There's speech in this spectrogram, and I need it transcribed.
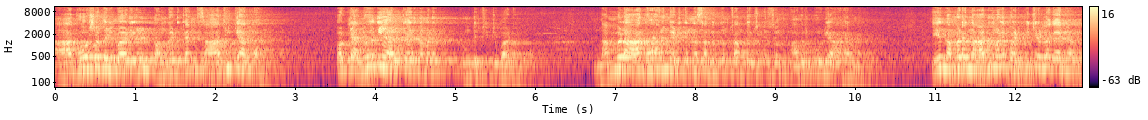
ആഘോഷ പരിപാടികളിൽ പങ്കെടുക്കാൻ സാധിക്കാത്ത ഒട്ടനവധി ആൾക്കാർ നമ്മുടെ ഉണ്ട് ചുറ്റുപാടും. നമ്മൾ ആഹാരം കഴിക്കുന്ന സമയത്തും സന്തോഷിക്കുന്ന സമയത്തും അവർ കൂടി ആഹാരമാണ്. ഇത് നമ്മുടെ നാട് നമ്മളെ പഠിപ്പിച്ചിട്ടുള്ള കാര്യമാണ്.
